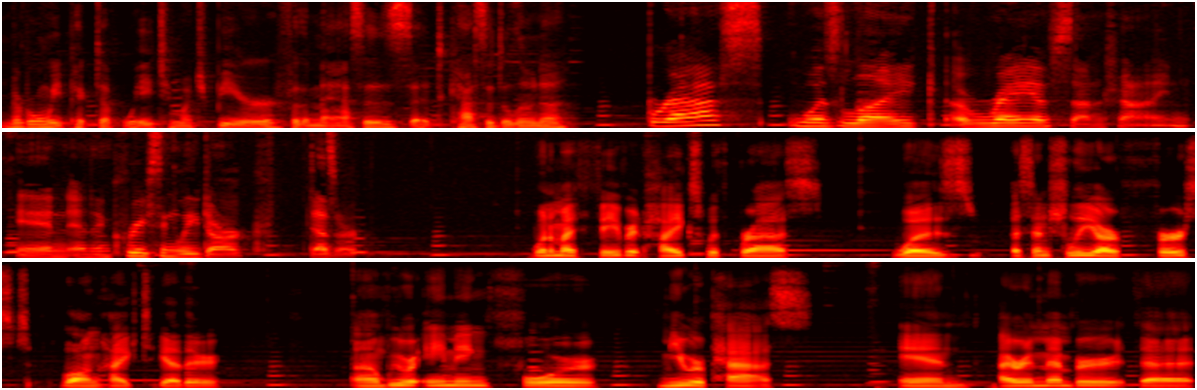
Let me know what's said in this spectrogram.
remember when we picked up way too much beer for the masses at Casa de Luna? Brass was like a ray of sunshine in an increasingly dark desert. One of my favorite hikes with Brass was essentially our first long hike together. Um, we were aiming for Muir Pass, and I remember that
